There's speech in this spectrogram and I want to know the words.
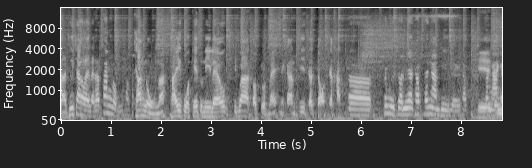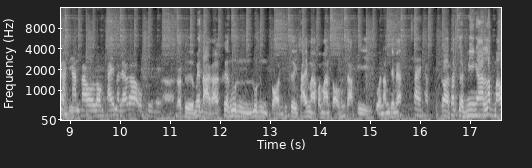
อ่าชื่อช่างอะไรนะครับ ช่างหลงครับช่างหนงนะใช้ตัวเคสตัวนี้แล้วคิดว่าตอบโจทย์ไหมในการที่จะเจาะจะขัด เอ่อเครื่องมือตัวเนี้ยครับใช้งานดีเลยครับโอเคงานใช้หงานันกดี งานเบาลองใช้มาแล้วก็โอเคเลยอ่าก็คือไม่ต่างกับเครื่องรุ่นรุ่นก่อนที่เคยใช้มาประมาณ2-3ปีตัวนั้นใช่ไหมใช่ครับ ก็ถ้าเกิดมีงานรับเหมา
